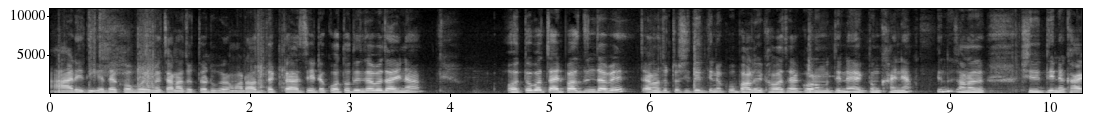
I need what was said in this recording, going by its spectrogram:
আর এদিকে দেখো বইমে চানাচুরটা ঢুকে আমার অর্ধেকটা আছে। এটা কতদিন যাবে জানি না। হয়তো বা চার পাঁচ দিন যাবে। চানাচুরটা শীতের দিনে খুব ভালোই খাওয়া যায়, গরমের দিনে একদম খাই না। কিন্তু চানা শীতের দিনে খাই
